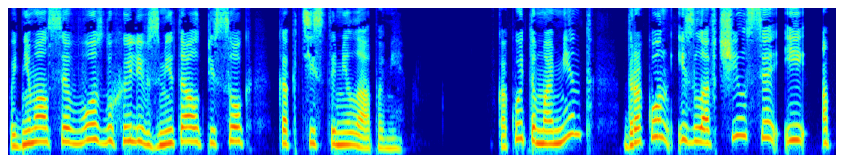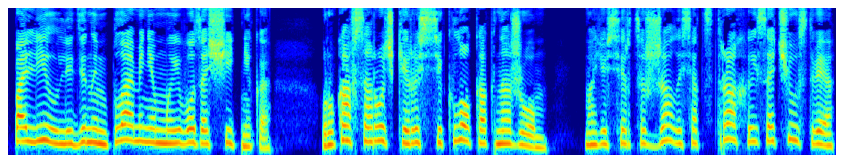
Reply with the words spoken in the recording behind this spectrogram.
поднимался в воздух или взметал песок когтистыми лапами. В какой-то момент дракон изловчился и опалил ледяным пламенем моего защитника. Рука в сорочке рассекло, как ножом. Мое сердце сжалось от страха и сочувствия.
